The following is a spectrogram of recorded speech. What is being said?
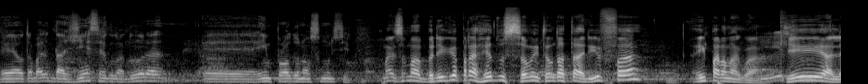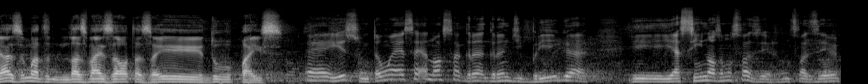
é o trabalho da agência reguladora é, em prol do nosso município. Mais uma briga para redução, então, da tarifa em Paranaguá, isso. que, aliás, é uma das mais altas aí do país. É isso. Então essa é a nossa grande briga e assim nós vamos fazer. Vamos fazer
